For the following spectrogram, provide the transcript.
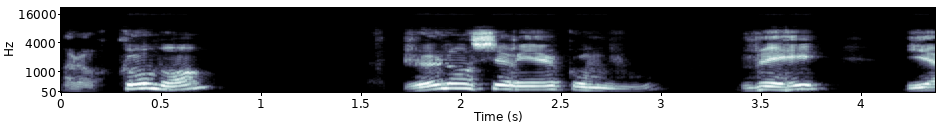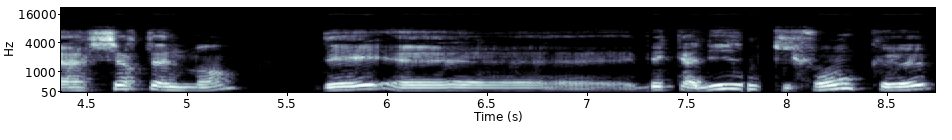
Alors comment Je n'en sais rien comme vous, mais il y a certainement des euh, mécanismes qui font que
